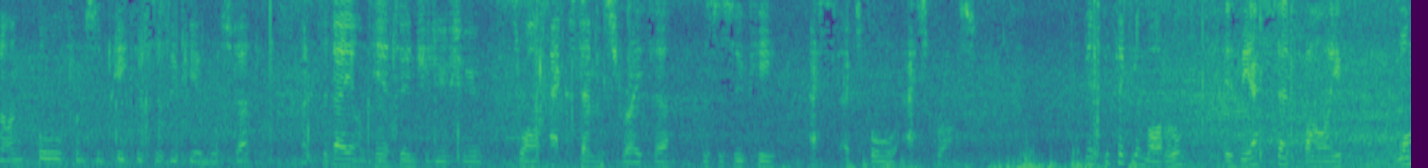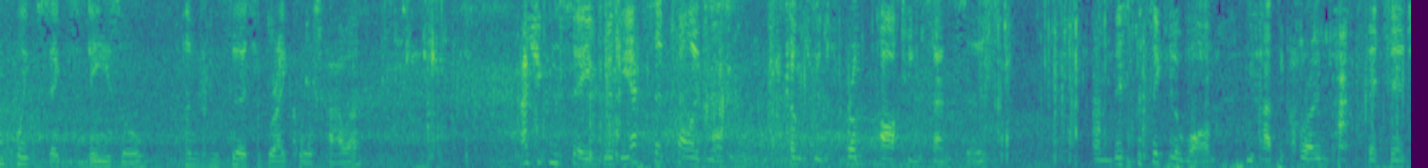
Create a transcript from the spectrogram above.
I'm Paul from St Peter's Suzuki in Worcester and today I'm here to introduce you to our ex-demonstrator, the Suzuki SX4 S-Cross. This particular model is the SZ5 1.6 diesel 130 brake horsepower. As you can see with the SZ5 model it comes with the front parking sensors and this particular one we've had the chrome pack fitted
